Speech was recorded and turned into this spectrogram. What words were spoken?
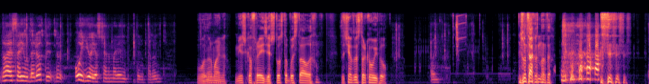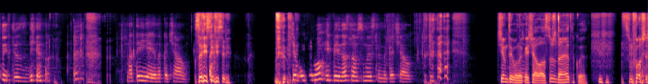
Давай я свои удалю, ты... Ой-ой, я случайно марионетку удалю, пардоньте. Во, нормально. Мишка Фрейзи, что с тобой стало? Зачем ты столько выпил? Ой. Ну так вот надо. Ты что сделал? Смотри, я ее накачал. Смотри, смотри, смотри. Причем и в прямом, и в переносном смысле накачал. Чем ты его Ну. накачал? Осуждаю такое. Боже,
